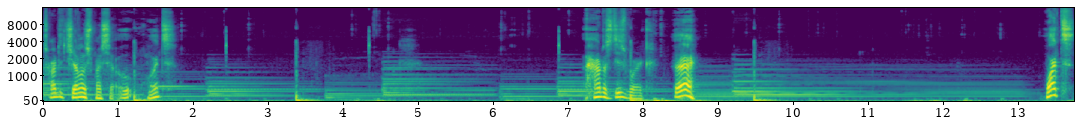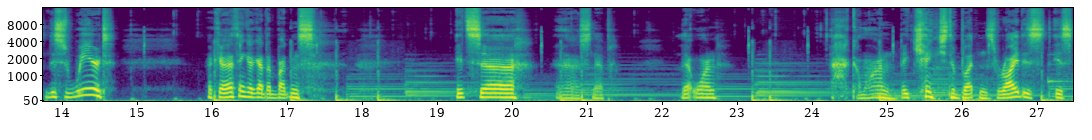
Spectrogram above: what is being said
Try to challenge myself. Oh, what? how does this work? Ah! What? This is weird. Okay, I think I got the buttons. It's, uh... Ah, snap. That one. Ah, come on. They changed the buttons. Right is, is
